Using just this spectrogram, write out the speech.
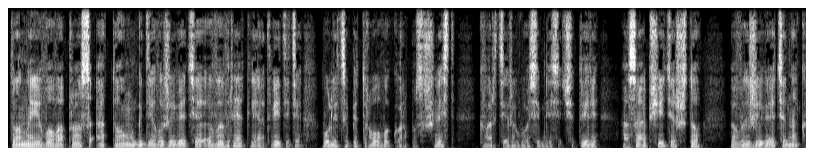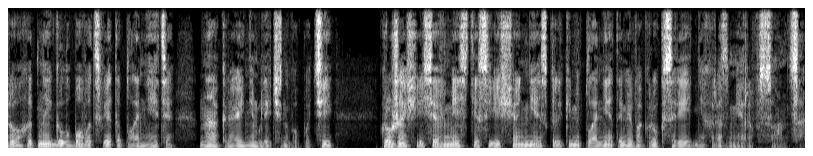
то на его вопрос о том, где вы живете, вы вряд ли ответите «Улица Петрова, корпус 6, квартира 84», а сообщите, что вы живете на крохотной голубого цвета планете на окраине Млечного Пути, кружащейся вместе с еще несколькими планетами вокруг средних размеров Солнца.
